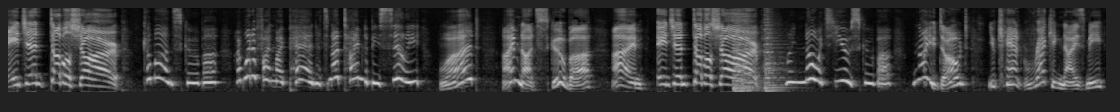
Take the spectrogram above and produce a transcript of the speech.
Agent Double Sharp! Come on, Scuba. I want to find my pen. It's not time to be silly. What? I'm not Scuba. I'm Agent Double Sharp. I know it's you, Scuba. No, you don't. You can't recognize me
